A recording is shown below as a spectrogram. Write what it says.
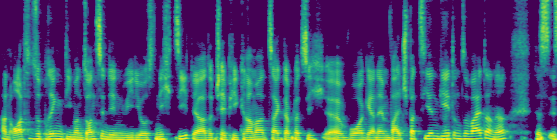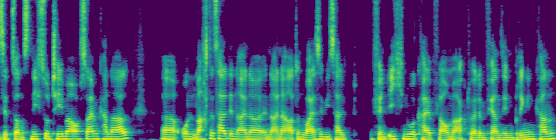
an Orte zu bringen, die man sonst in den Videos nicht sieht. Ja, also JP Grammer zeigt da plötzlich, äh, wo er gerne im Wald spazieren geht mhm. und so weiter. Ne? Das ist jetzt sonst nicht so Thema auf seinem Kanal äh, und macht es halt in einer in einer Art und Weise, wie es halt finde ich, nur Kai Pflaume aktuell im Fernsehen bringen kann.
